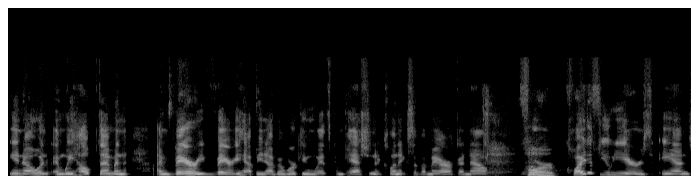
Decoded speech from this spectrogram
you know, and, and we help them. And I'm very, very happy. And I've been working with Compassionate Clinics of America now for Oh. quite a few years. And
